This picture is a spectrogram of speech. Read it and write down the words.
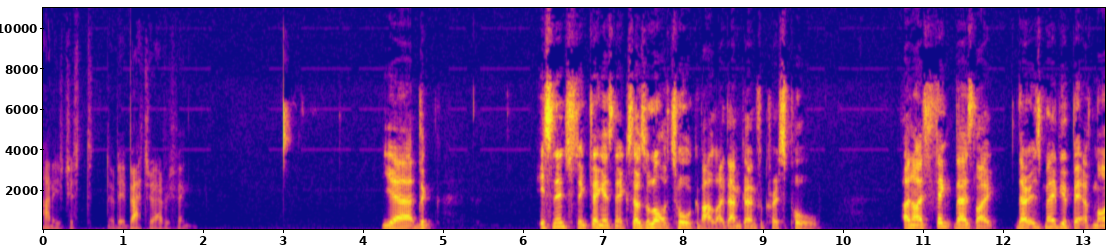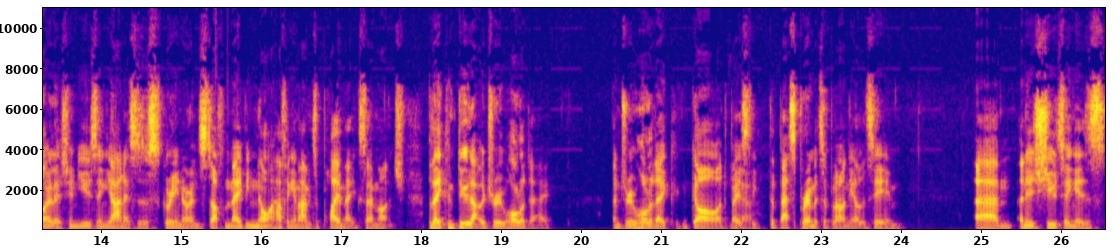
and he's just a bit better at everything. Yeah, the it's an interesting thing, isn't it? Because there was a lot of talk about like them going for Chris Paul, and I think there's like there is maybe a bit of mileage in using Giannis as a screener and stuff, and maybe not having him having to play make so much. But they can do that with Jrue Holiday, and Jrue Holiday can guard basically Yeah. the best perimeter player on the other team, um, and his shooting is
